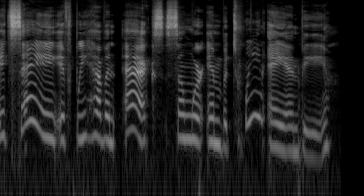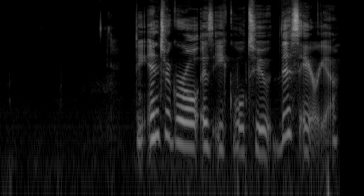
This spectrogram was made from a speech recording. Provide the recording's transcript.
It's saying if we have an x somewhere in between A and B, the integral is equal to this area.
